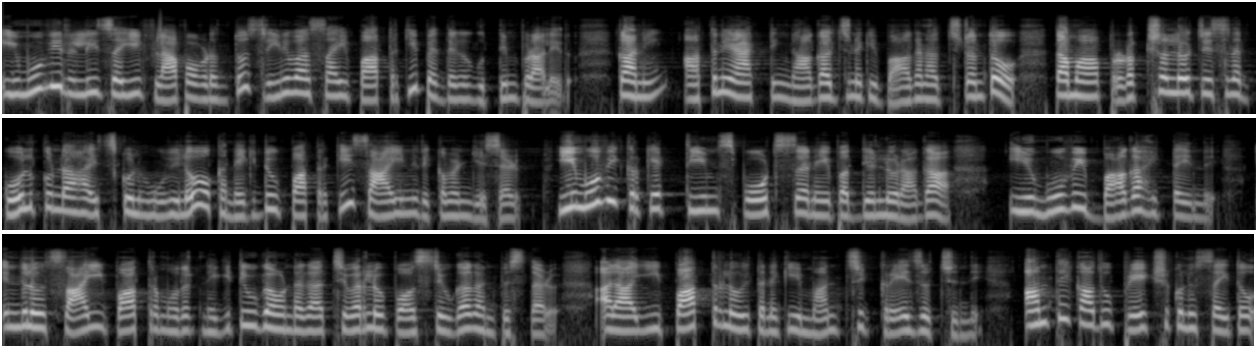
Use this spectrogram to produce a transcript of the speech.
ఈ మూవీ రిలీజ్ అయ్యి ఫ్లాప్ అవ్వడంతో శ్రీనివాస్ సాయి పాత్రకి పెద్దగా గుర్తింపు రాలేదు. కానీ అతని యాక్టింగ్ నాగార్జునకి బాగా నచ్చడంతో తమ ప్రొడక్షన్లో చేసిన గోల్కొండ హై స్కూల్ మూవీలో ఒక నెగిటివ్ పాత్రకి సాయిని రికమెండ్ చేశాడు. ఈ మూవీ క్రికెట్ థీమ్ స్పోర్ట్స్ నేపథ్యంలో రాగా ఈ మూవీ బాగా హిట్ అయింది. ఇందులో సాయి పాత్ర మొదట నెగిటివ్గా ఉండగా చివరిలో పాజిటివ్గా కనిపిస్తాడు. అలా ఈ పాత్రలో ఇతనికి మంచి క్రేజ్ వచ్చింది. అంతేకాదు ప్రేక్షకులు సైతం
